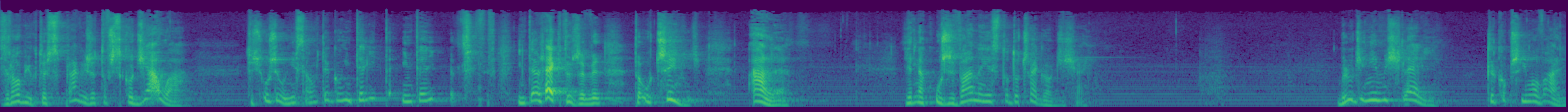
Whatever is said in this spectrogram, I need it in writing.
zrobił, ktoś sprawił, że to wszystko działa. Ktoś użył niesamowitego intelektu, żeby to uczynić. Ale jednak używane jest to do czego dzisiaj? By ludzie nie myśleli, tylko przyjmowali.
